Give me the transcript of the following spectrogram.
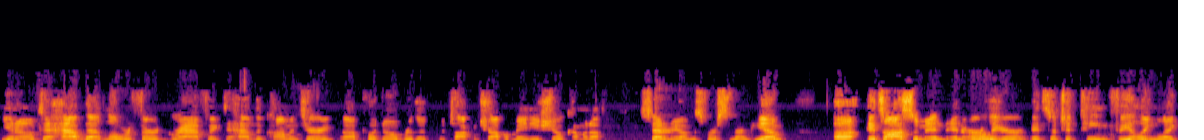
you know, to have that lower third graphic, to have the commentary uh, putting over the, the Talking Shop of Mania show coming up Saturday, August 1st at 9 p.m. Uh, it's awesome. And, and earlier, it's such a team feeling. Like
